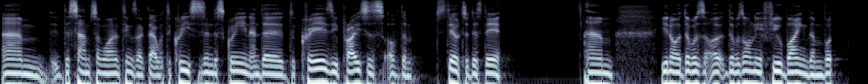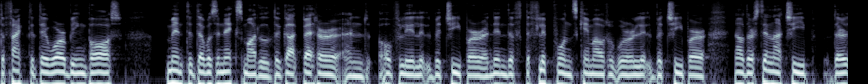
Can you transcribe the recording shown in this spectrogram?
um, the Samsung one and things like that, with the creases in the screen and the, the crazy prices of them, still to this day. Um, you know, there was uh, there was only a few buying them, but the fact that they were being bought meant that there was a next model that got better and hopefully a little bit cheaper. And then the, the flip ones came out were a little bit cheaper. Now they're still not cheap. They're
